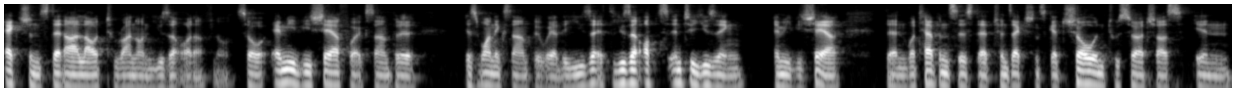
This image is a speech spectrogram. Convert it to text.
actions that are allowed to run on user order flow. So MEV-Share for example is one example where the user if the user opts into using MEV-Share then what happens is that transactions get shown to searchers in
